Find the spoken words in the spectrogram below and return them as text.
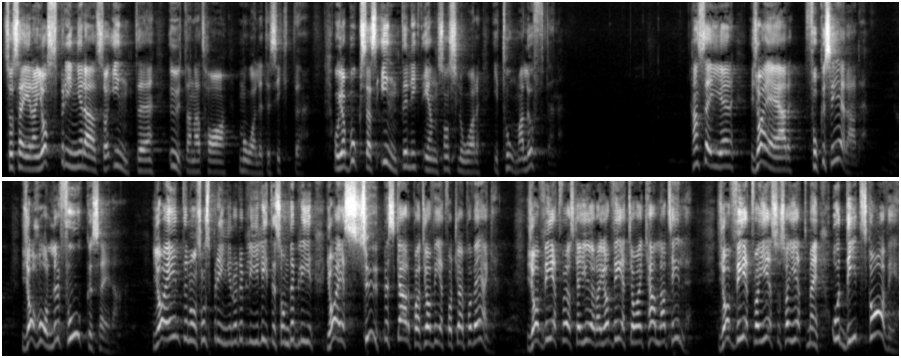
Så säger han, jag springer alltså inte utan att ha målet i sikte. Och jag boxas inte likt en som slår i tomma luften. Han säger, jag är fokuserad. Jag håller fokus, säger han. Jag är inte någon som springer och det blir lite som det blir. Jag är superskarp på att jag vet vart jag är på väg. Jag vet vad jag ska göra, jag vet vad jag är kallad till. Jag vet vad Jesus har gett mig och dit ska vi.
